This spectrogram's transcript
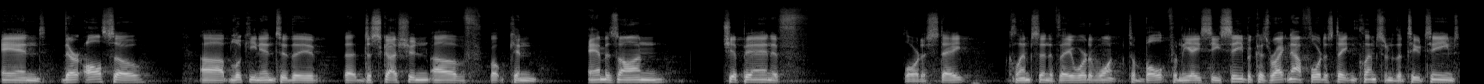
And they're also uh, looking into the uh, discussion of well, can Amazon chip in if Florida State, Clemson, if they were to want to bolt from the ACC, because right now Florida State and Clemson are the two teams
